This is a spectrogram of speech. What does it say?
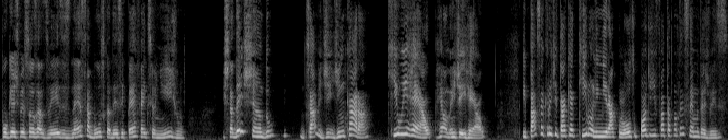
Porque as pessoas, às vezes, nessa busca desse perfeccionismo, está deixando, sabe, de, de encarar que o irreal realmente é irreal e passa a acreditar que aquilo ali miraculoso pode de fato acontecer muitas vezes.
